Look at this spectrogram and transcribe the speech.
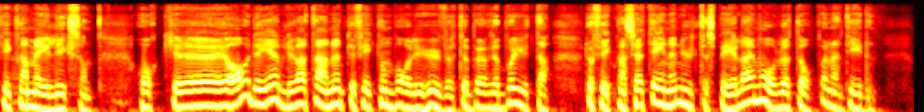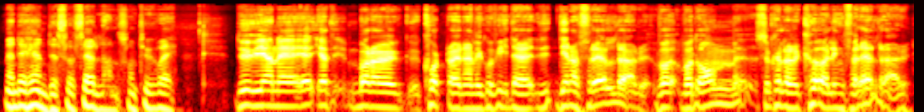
fick vara med liksom. Och eh, ja, det gällde ju att han inte fick någon boll i huvudet och behövde bryta. Då fick man sätta in en utespelare i målet då på den tiden. Men det hände så sällan som tur är du Janne, jag, jag, bara kortare innan vi går vidare. Dina föräldrar, var, var de så kallade curlingföräldrar?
